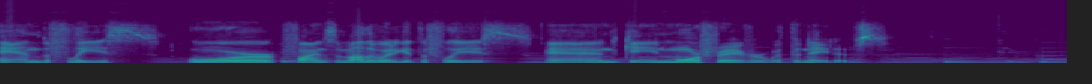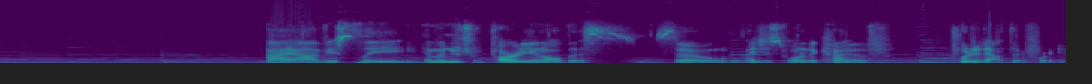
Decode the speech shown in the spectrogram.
and the fleece, or find some other way to get the fleece and gain more favor with the natives. I obviously am a neutral party in all this, so I just wanted to kind of put it out there for you.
